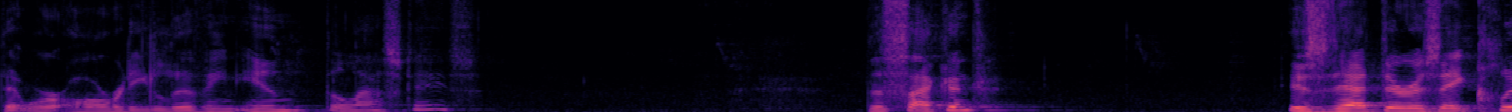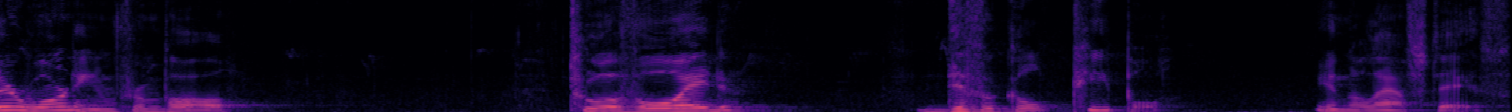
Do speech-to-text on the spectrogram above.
that we're already living in the last days. The second is that there is a clear warning from Paul to avoid difficult people in the last days.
